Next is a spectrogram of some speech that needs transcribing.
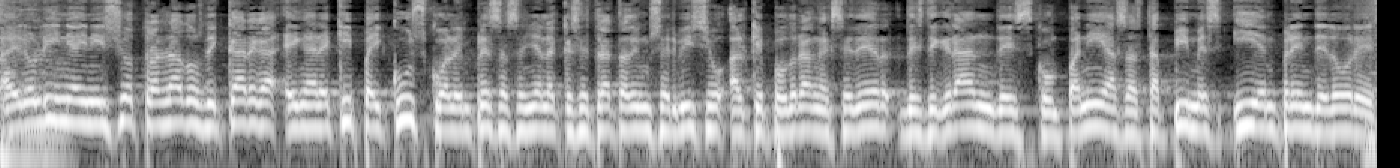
Aerolínea inició traslados de carga en Arequipa y Cusco. La empresa señala que se trata de un servicio al que podrán acceder desde grandes compañías hasta pymes y emprendedores.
